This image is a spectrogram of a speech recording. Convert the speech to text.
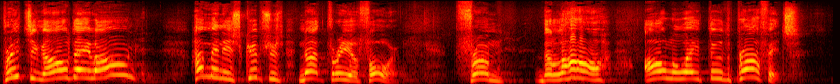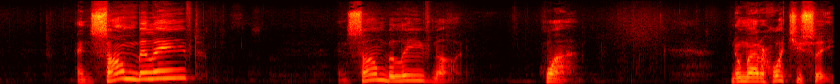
preaching all day long. How many scriptures? Not three or four. From the law all the way through the prophets. And some believed, and some believed not. Why? No matter what you see,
